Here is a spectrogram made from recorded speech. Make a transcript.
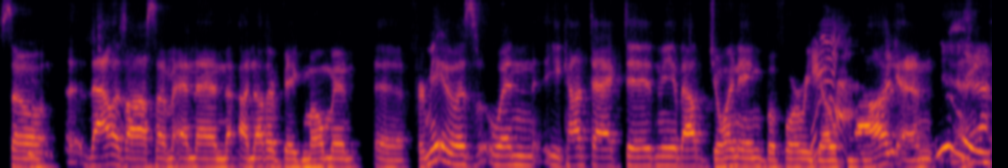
So uh, that was awesome. And then another big moment uh, for me was when you contacted me about joining before we yeah. go blog. And really?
